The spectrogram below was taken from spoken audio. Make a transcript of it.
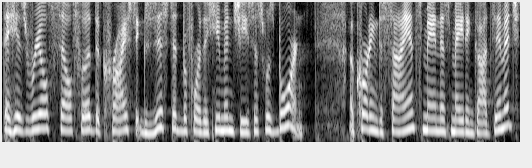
that his real selfhood, the Christ, existed before the human Jesus was born. According to science, man is made in God's image.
